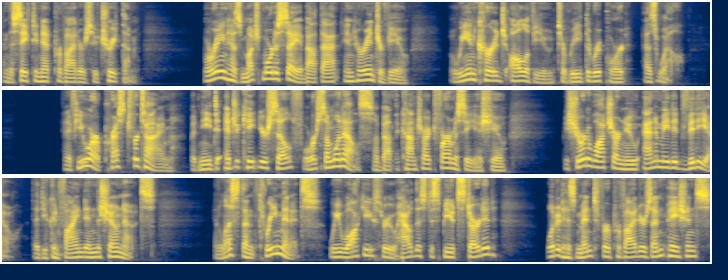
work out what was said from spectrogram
and the safety net providers who treat them. Maureen has much more to say about that in her interview, but we encourage all of you to read the report as well. And if you are pressed for time but need to educate yourself or someone else about the contract pharmacy issue, be sure to watch our new animated video that you can find in the show notes. In less than three minutes, we walk you through how this dispute started, what it has meant for providers and patients,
